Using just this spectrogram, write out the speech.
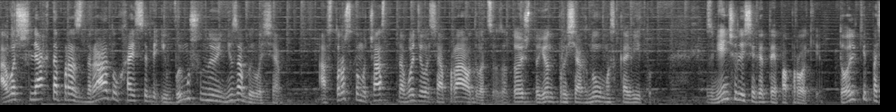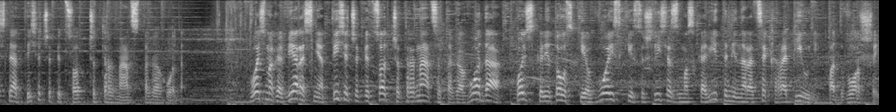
А вось шляхта праз драду хай сабе і вымушаную не забылася. Астрожскаму часта даводзілася апраўдвацца за тое, што ён прысягнуў маскавіту зменшыліся гэтыя папрокі толькі пасля 1514 года. 8 верасня 1514 года польска-літоўскія войскі сышліся з маскавітамі на рацэ крапіўні падворшай.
